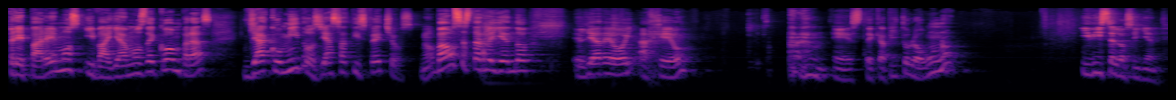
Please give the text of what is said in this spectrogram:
Preparemos y vayamos de compras ya comidos, ya satisfechos. ¿no? Vamos a estar leyendo el día de hoy a Geo, este capítulo 1, y dice lo siguiente.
